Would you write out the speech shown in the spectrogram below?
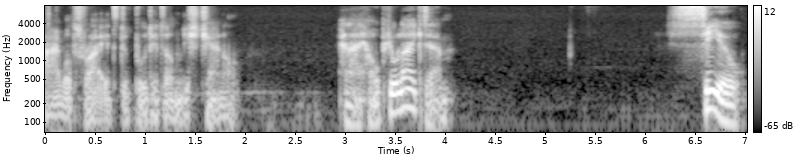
I will try it to put it on this channel. And I hope you like them. See you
